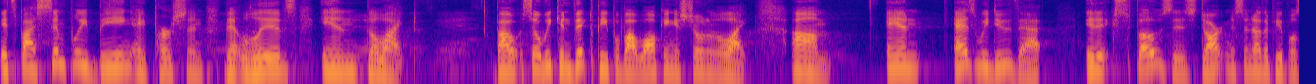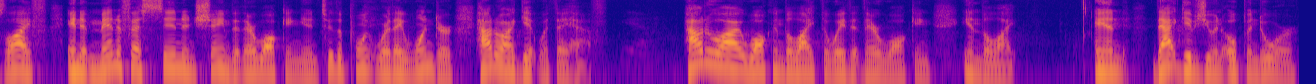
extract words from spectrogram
It's by simply being a person that lives in the light. By, so we convict people by walking as children of the light. Um, and as we do that, it exposes darkness in other people's life and it manifests sin and shame that they're walking in to the point where they wonder, how do I get what they have? How do I walk in the light the way that they're walking in the light? And that gives you an open door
